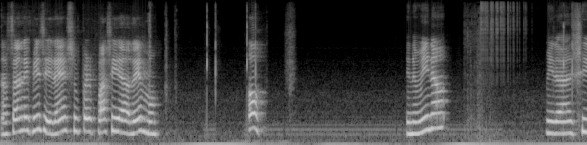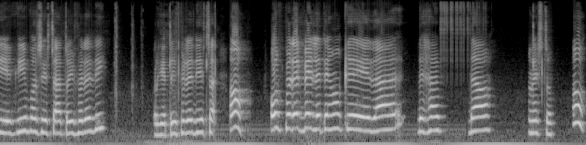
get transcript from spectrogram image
No es tan difícil, ¿eh? Es súper fácil la demo. ¡Oh! Ilumina. Mira, sí, aquí pues está Toy Freddy. Porque Toy Freddy está... ¡Oh! ¡Oh, espérate! Le tengo que dar... Dejar... Dar... Con esto. ¡Oh!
